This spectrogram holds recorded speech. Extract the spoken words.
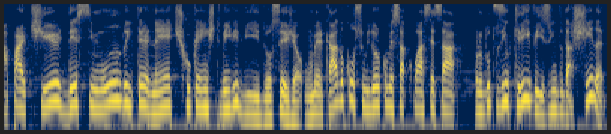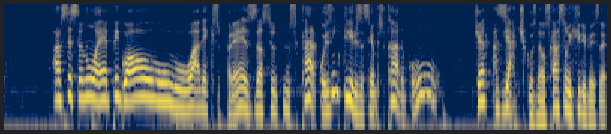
a partir desse mundo internetico que a gente vem vivido. Ou seja, o mercado consumidor começar a acessar produtos incríveis vindo da China, acessando um app igual o AliExpress, assim, cara, coisas incríveis assim. Cara, como asiáticos, né? Os caras são incríveis, né?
